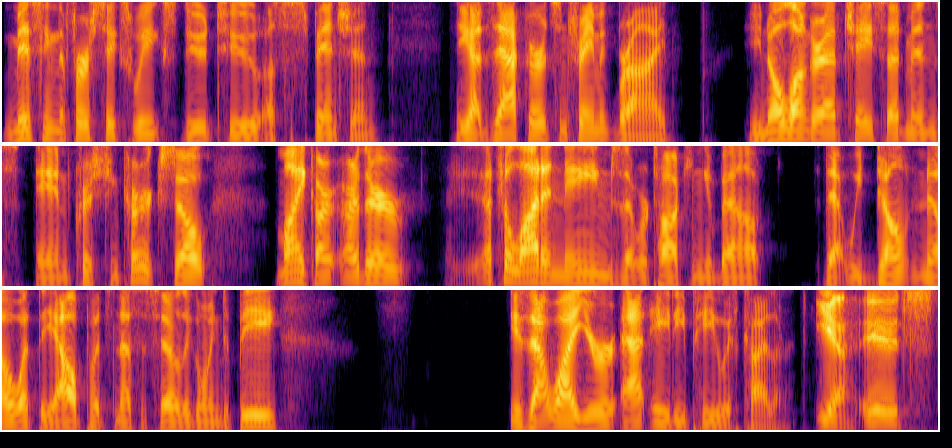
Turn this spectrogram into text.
missing the first six weeks due to a suspension. You got Zach Ertz and Trey McBride. You no longer have Chase Edmonds and Christian Kirk. So, Mike, are are there? That's a lot of names that we're talking about that we don't know what the output's necessarily going to be. Is that why you're at ADP with Kyler? Yeah, it's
